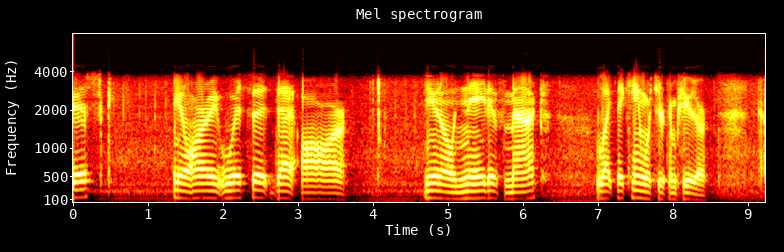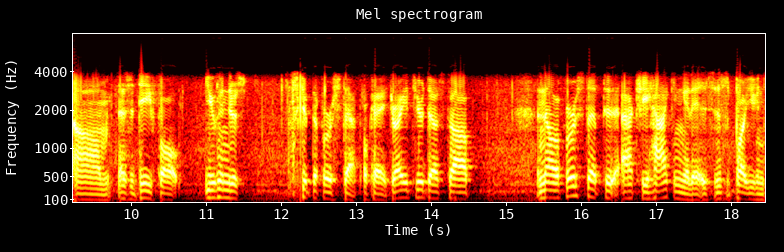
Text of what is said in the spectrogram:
disk, you know, already with it that are, you know, native Mac, like they came with your computer, um, as a default, you can just skip the first step. Okay, drag it to your desktop. And now the first step to actually hacking it is, this is part you can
